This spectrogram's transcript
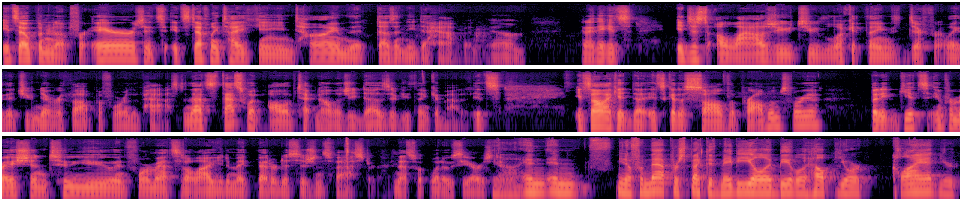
it's opening up for errors. It's it's definitely taking time that doesn't need to happen, um, and I think it's it just allows you to look at things differently that you've never thought before in the past, and that's that's what all of technology does. If you think about it, it's it's not like it it's going to solve the problems for you, but it gets information to you in formats that allow you to make better decisions faster. And that's what, what ocrs do yeah, and and you know from that perspective maybe you'll be able to help your client your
